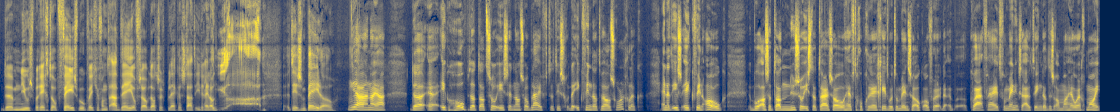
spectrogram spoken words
de nieuwsberichten op Facebook, weet je, van het AD of zo, op dat soort plekken staat iedereen al, ja, het is een pedo. Ja, nou ja, de, eh, ik hoop dat dat zo is en dan zo blijft. Het is, de, ik vind dat wel zorgelijk. En het is, ik vind ook, als het dan nu zo is dat daar zo heftig op gereageerd wordt door mensen ook over de- qua vrijheid van meningsuiting, dat is allemaal heel erg mooi.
